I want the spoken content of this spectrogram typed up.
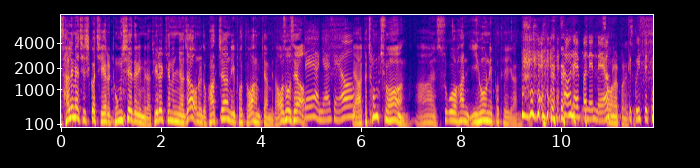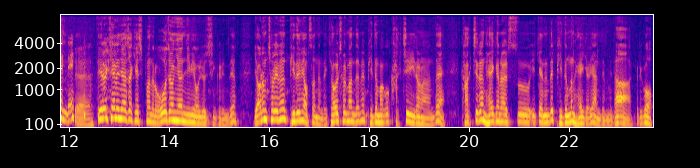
살림의 지식과 지혜를 동시에 드립니다. 뒤를 캐는 여자 오늘도 곽지연 리포터와 함께합니다. 어서 오세요. 네, 안녕하세요. 예, 아까 청춘 아 수고한 이효은 리포터 얘기를 하네. 서운할 뻔했네요. 서운할 뻔했어요. 듣고 있을 텐데. 예, 뒤를 캐는 여자 게시판으로 오정현 님이 올려주신 글인데요. 여름철에는 비듬이 없었는데 겨울철만 되면 비듬하고 각질이 일어나는데 각질은 해결할 수 있겠는데 비듬은 해결이 안 됩니다. 그리고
